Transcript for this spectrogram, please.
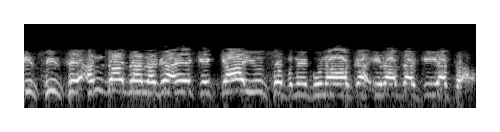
اسی سے اندازہ لگائے کہ کیا یوسف نے گناہ کا ارادہ کیا تھا۔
